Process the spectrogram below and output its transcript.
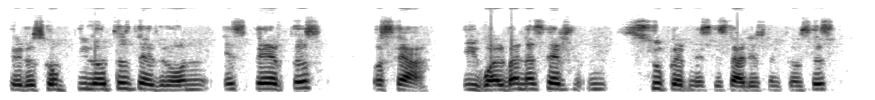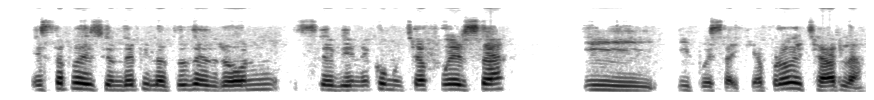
pero son pilotos de dron expertos, o sea, igual van a ser súper necesarios. Entonces, esta profesión de pilotos de dron se viene con mucha fuerza y, pues hay que aprovecharla.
